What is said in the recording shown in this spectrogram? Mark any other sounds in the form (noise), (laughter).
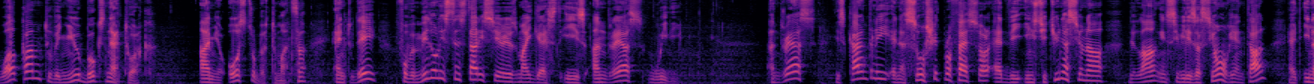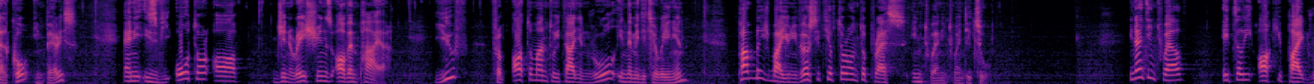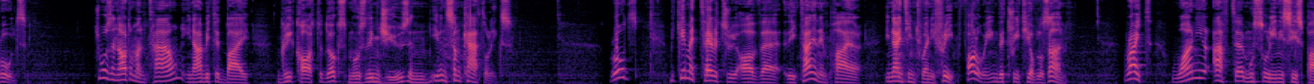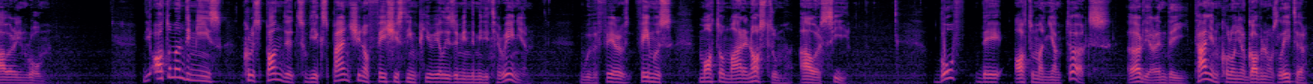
Welcome to the New Books Network. I'm your host, Roberto Mazza, and today, for the Middle Eastern Studies series, my guest is Andreas Guidi. Andreas is currently an associate professor at the Institut National de Langue et Civilisation Orientale at INALCO in Paris, and he is the author of Generations of Empire Youth from Ottoman to Italian Rule in the Mediterranean published by University of Toronto Press in 2022. In 1912, Italy occupied Rhodes, It was an Ottoman town inhabited by Greek Orthodox, Muslim Jews, and even some Catholics. Rhodes became a territory of uh, the Italian Empire in 1923, following the Treaty of Lausanne, right one year after Mussolini seized power in Rome. The Ottoman demise corresponded to the expansion of fascist imperialism in the Mediterranean, with the famous motto Mare Nostrum, our sea. Both the Ottoman Young Turks, earlier, and the Italian colonial governors later,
